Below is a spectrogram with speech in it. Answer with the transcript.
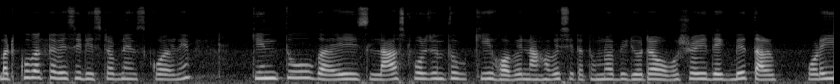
বাট খুব একটা বেশি ডিস্টার্বনেস করেনি। কিন্তু গাইস লাস্ট পর্যন্ত কি হবে, না হবে, সেটা তোমরা ভিডিওটা অবশ্যই দেখবে। তারপরেই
